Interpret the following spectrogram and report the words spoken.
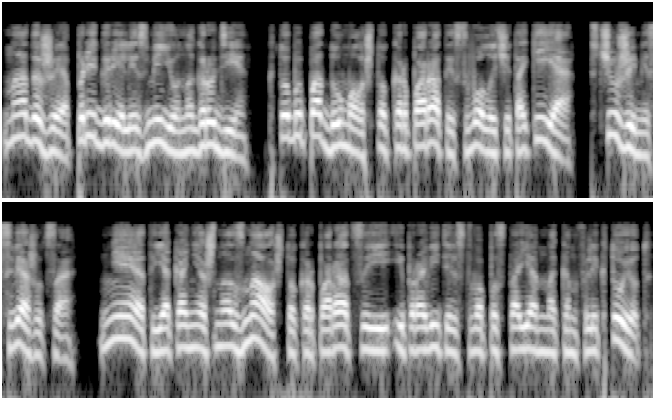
Надо же, пригрели змею на груди. Кто бы подумал, что корпораты, сволочи такие, с чужими свяжутся. Нет, я, конечно, знал, что корпорации и правительство постоянно конфликтуют,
